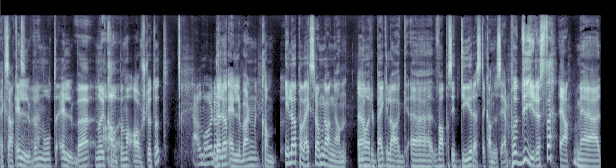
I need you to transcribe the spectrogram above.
Eksakt. 11 mot 11 når kampen var avsluttet. Ja, det må elveren kamp... I løpet av ekstraomgangene, Ja. når begge lag eh, var på sitt dyreste, kan du si På det dyreste! Ja, med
